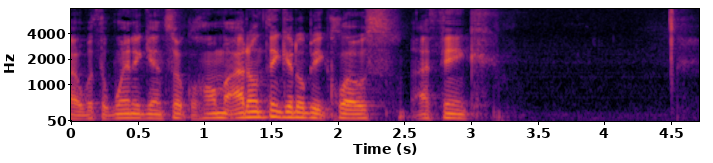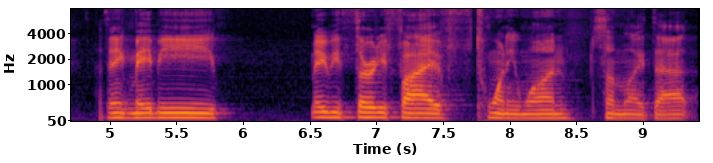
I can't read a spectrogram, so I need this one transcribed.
uh, with the win against Oklahoma. I don't think it'll be close. I think I think maybe maybe 35-21, something like that.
